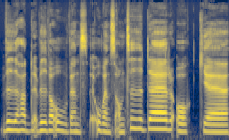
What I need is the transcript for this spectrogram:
vi, hade, vi var ovens, oense om tider och eh,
